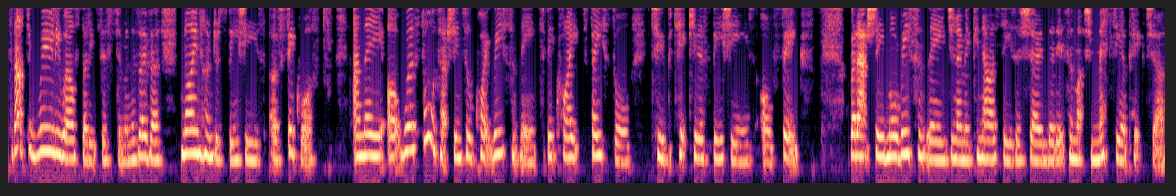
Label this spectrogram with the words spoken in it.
So that's a really well studied system, and there's over 900 species of fig wasps, and they are, were thought actually until quite recently to be quite faithful to particular species of figs. But actually, more recently, genomic analyses has shown that it's a much messier picture,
